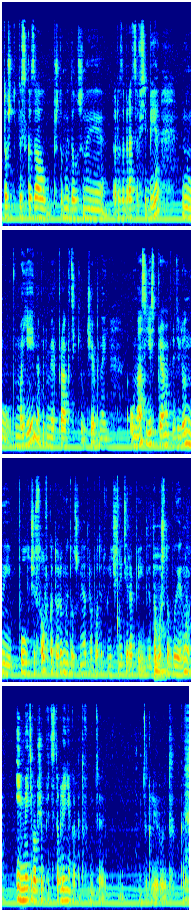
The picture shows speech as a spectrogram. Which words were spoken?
то, что ты сказал, что мы должны разобраться в себе, ну, в моей, например, практике учебной, у нас есть прям определенный полчасов, которые мы должны отработать в личной терапии, для того, Мгм. чтобы ну, иметь вообще представление, как это функци- функционирует. Короче.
